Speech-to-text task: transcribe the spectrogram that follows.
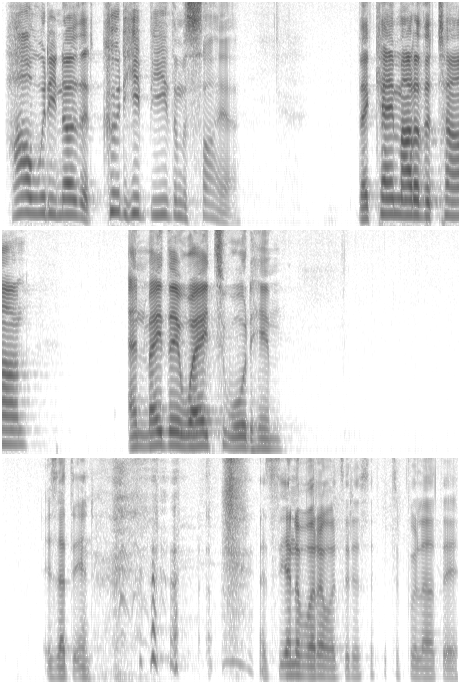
How would he know that? Could he be the Messiah? They came out of the town and made their way toward him. Is that the end? That's the end of what I wanted to, to pull out there.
